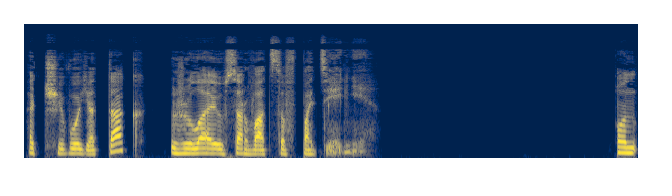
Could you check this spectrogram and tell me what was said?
отчего я так желаю сорваться в падение? Он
